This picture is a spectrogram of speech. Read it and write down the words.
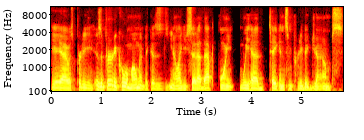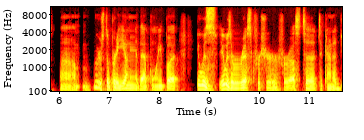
yeah, it was pretty. It was a pretty cool moment because you know, like you said, at that point we had taken some pretty big jumps. Um, we were still pretty young at that point, but it was it was a risk for sure for us to to kind of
